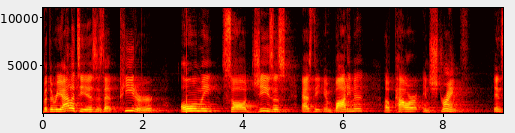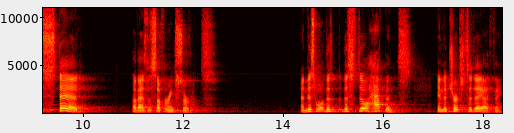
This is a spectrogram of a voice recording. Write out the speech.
But the reality is, is that Peter only saw Jesus as the embodiment of power and strength instead of as the suffering servant. And this, will, this, this still happens in the church today, I think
